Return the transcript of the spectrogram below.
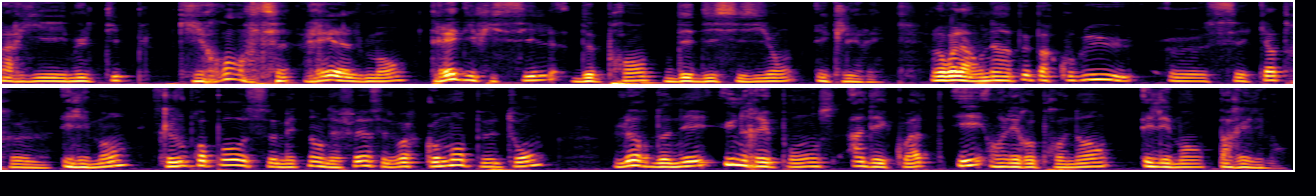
variées, multiples, qui rendent réellement très difficile de prendre des décisions éclairées. Alors voilà, on a un peu parcouru euh, ces quatre euh, éléments. Ce que je vous propose maintenant de faire, c'est de voir comment peut-on leur donner une réponse adéquate et en les reprenant élément par élément.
